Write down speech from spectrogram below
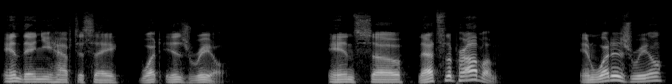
and then you have to say, what is real? And so that's the problem. And what is real?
